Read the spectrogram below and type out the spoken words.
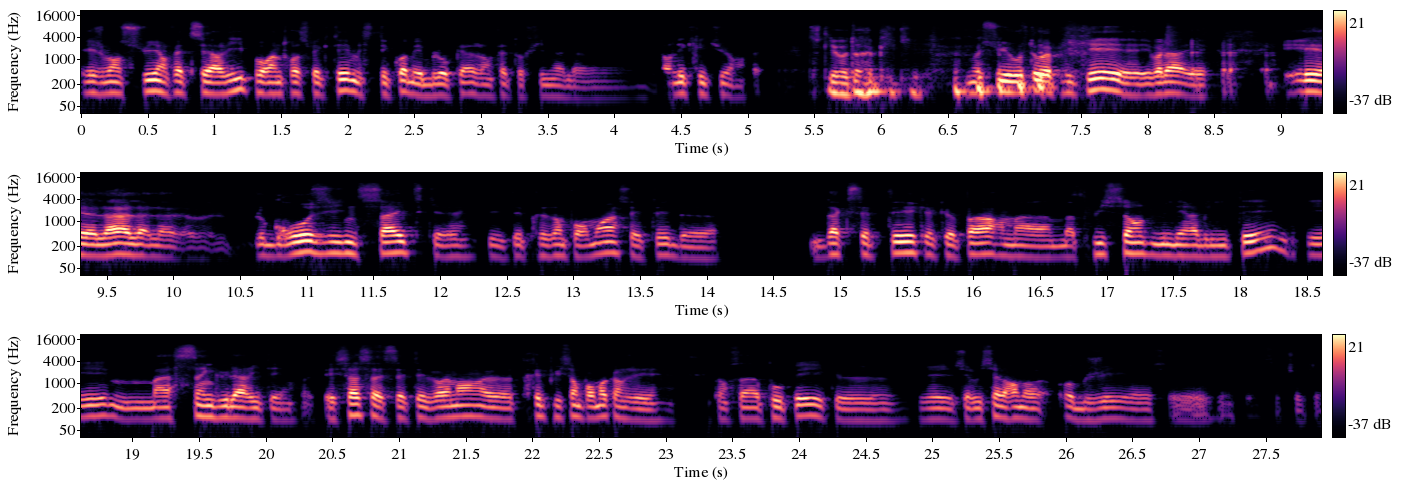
Et je m'en suis en fait servi pour introspecter, mais c'était quoi mes blocages en fait au final dans l'écriture en fait. Tu te l'es auto-appliqué. Je me suis auto-appliqué et voilà. Et, là, le gros insight qui, était présent pour moi, c'était de d'accepter quelque part ma, ma, puissante vulnérabilité et ma singularité. Et ça, ça c'était vraiment euh, très puissant pour moi quand j'ai quand ça a popé et que j'ai réussi à le rendre objet, euh, cette chose-là.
